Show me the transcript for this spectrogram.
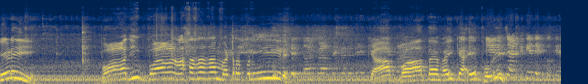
ਕਿਹੜੀ? ਵਾਹ ਜੀ ਵਾਹ ਆਹਾਹਾ ਮਟਰ ਪਨੀਰ। ਕੀ ਬਾਤ ਹੈ ਭਾਈ ਕਿਆ ਇਹ ਥੋੜੀ ਚੱਟ ਕੇ ਦੇਖੋ ਕਿਆ।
